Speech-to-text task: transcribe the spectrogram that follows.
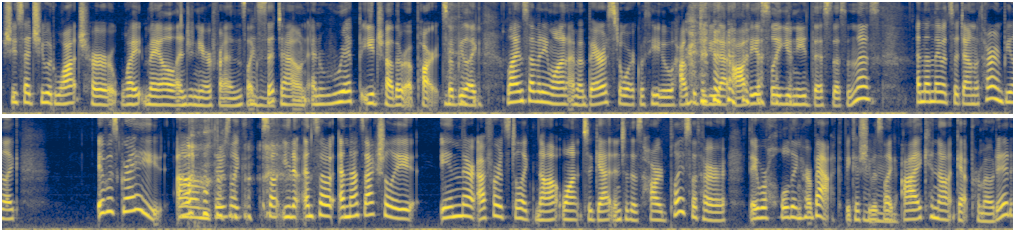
she said she would watch her white male engineer friends like mm-hmm. sit down and rip each other apart. So be like, line 71, I'm embarrassed to work with you. How could you do that? Obviously, you need this, this, and this. And then they would sit down with her and be like, it was great. Um, there's like, so, you know, and so, and that's actually in their efforts to like not want to get into this hard place with her, they were holding her back because she mm-hmm. was like, I cannot get promoted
